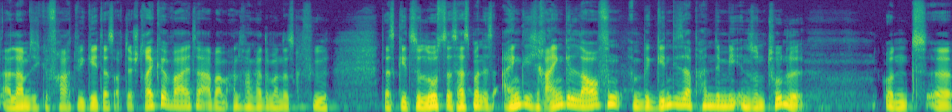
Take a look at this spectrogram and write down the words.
Alle haben sich gefragt, wie geht das auf der Strecke weiter, aber am Anfang hatte man das Gefühl, das geht so los. Das heißt, man ist eigentlich reingelaufen am Beginn dieser Pandemie in so einen Tunnel und äh,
